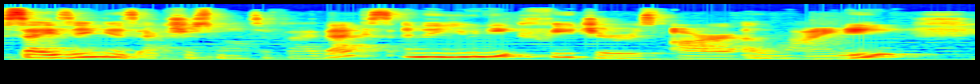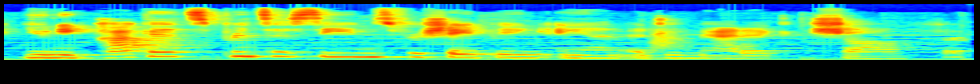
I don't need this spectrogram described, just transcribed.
Sizing is extra small to 5X, and the unique features are a lining, unique pockets, princess seams for shaping, and a dramatic shawl hood.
